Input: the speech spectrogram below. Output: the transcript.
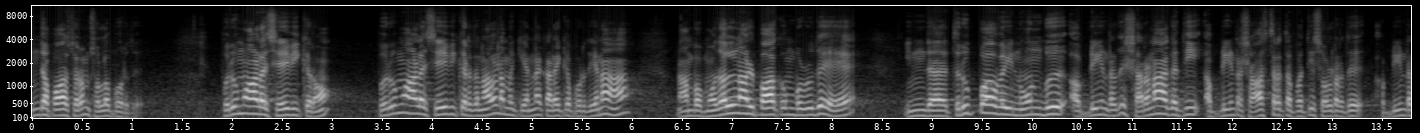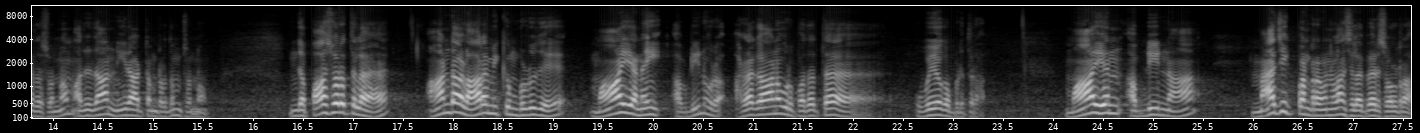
இந்த பாசுரம் சொல்ல போகிறது பெருமாளை சேவிக்கிறோம். பெருமாளை சேவிக்கிறதுனால நமக்கு என்ன கிடைக்க போகிறது ஏன்னா நம்ம முதல் நாள் பார்க்கும் பொழுதே இந்த திருப்பாவை நோன்பு அப்படின்றது சரணாகதி அப்படின்ற சாஸ்திரத்தை பற்றி சொல்கிறது அப்படின்றத சொன்னோம். அதுதான் நீராட்டம்ன்றதும் சொன்னோம். இந்த பாசுரத்தில் ஆண்டாள் ஆரம்பிக்கும் பொழுது மாயனை அப்படின்னு ஒரு அழகான ஒரு பதத்தை உபயோகப்படுத்துகிறா மாயன் அப்படின்னா மேஜிக் பண்ணுறவன்லாம் சில பேர் சொல்கிறா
